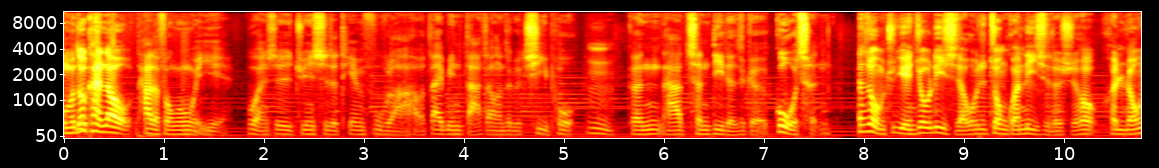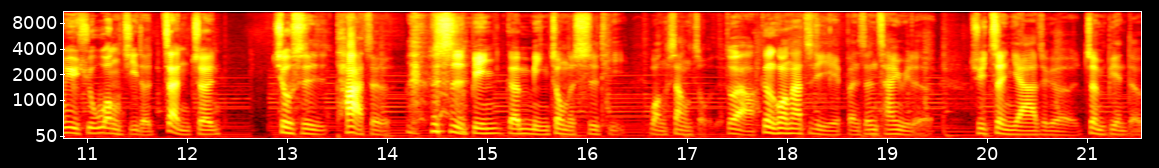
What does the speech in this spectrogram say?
我们都看到他的丰功伟业，不管是军事的天赋啦，还有带兵打仗的这个气魄，嗯，跟他称帝的这个过程。但是我们去研究历史啊，或者是纵观历史的时候，很容易去忘记的战争，就是踏着士兵跟民众的尸体 往上走的。对啊，更何况他自己也本身参与了去镇压这个政变的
